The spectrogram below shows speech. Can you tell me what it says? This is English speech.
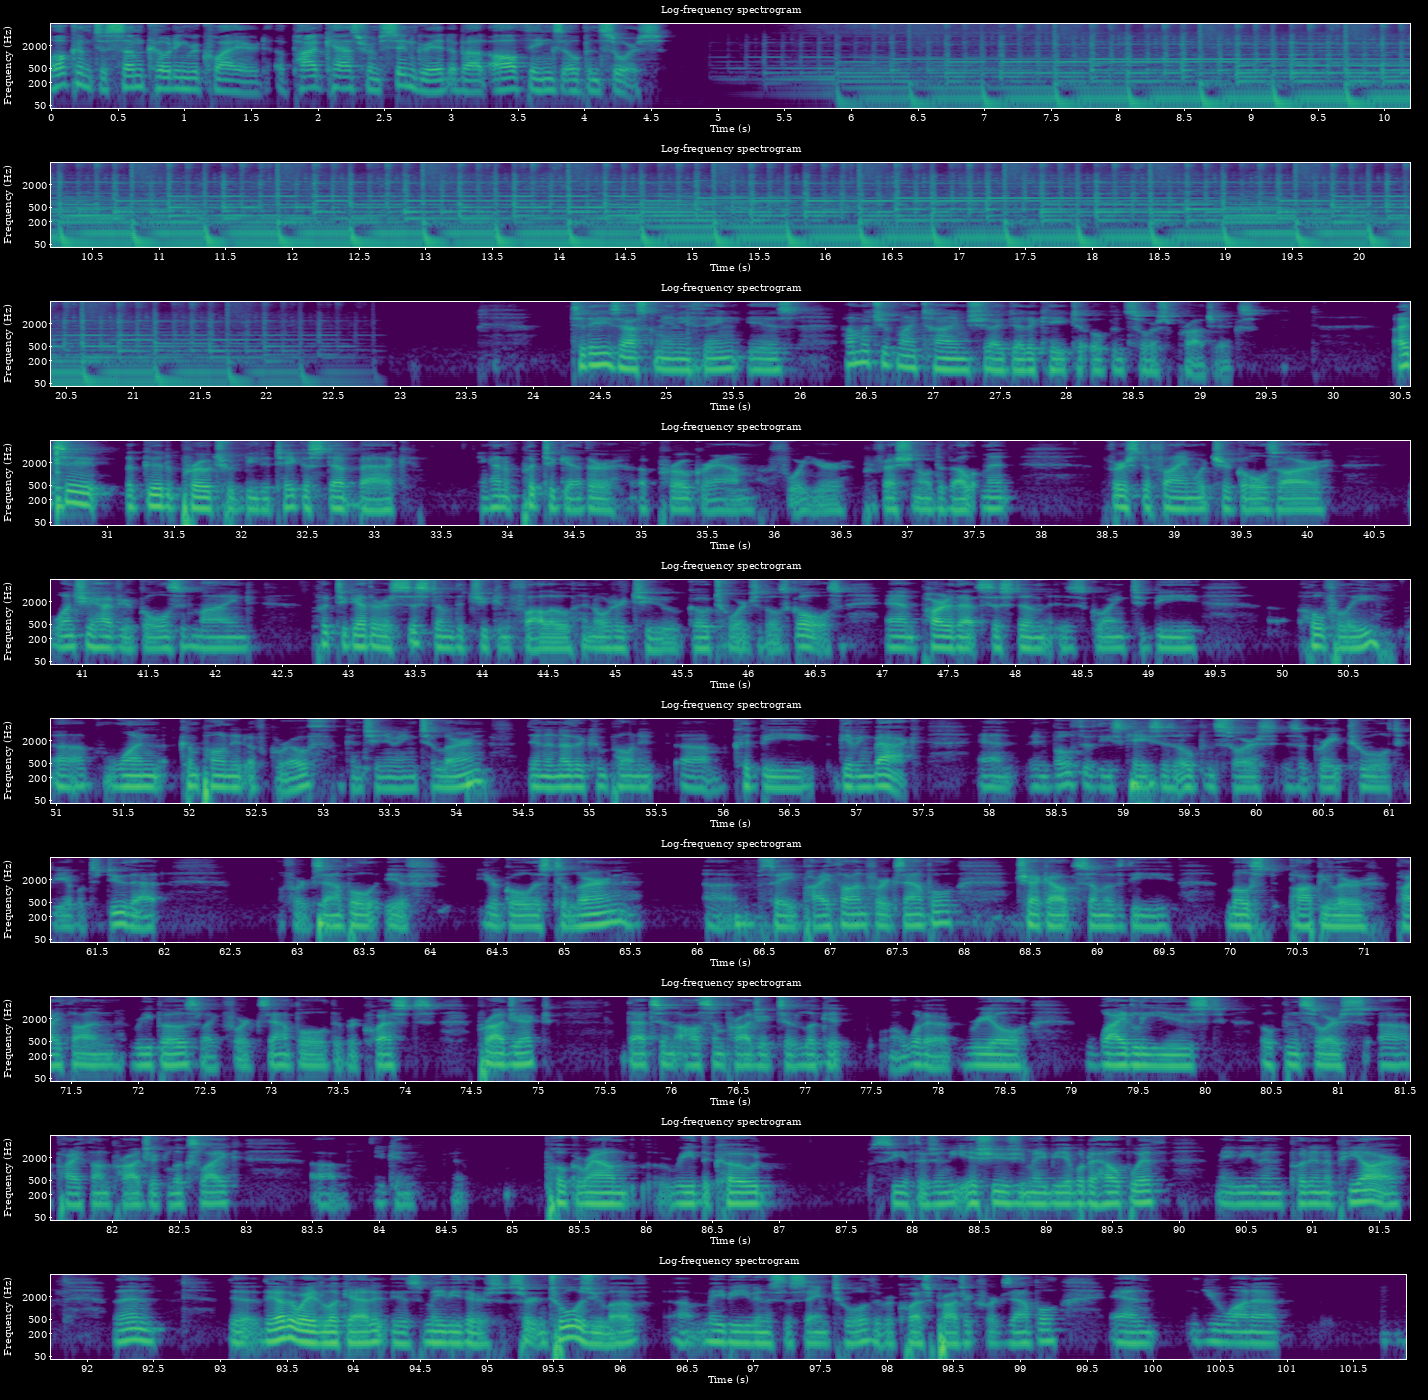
Welcome to Some Coding Required, a podcast from SendGrid about all things open source. Today's Ask Me Anything is how much of my time should I dedicate to open source projects? I'd say a good approach would be to take a step back and kind of put together a program for your professional development. First, define what your goals are. Once you have your goals in mind, put together a system that you can follow in order to go towards those goals. And part of that system is going to be hopefully uh, one component of growth, continuing to learn. Then another component um, could be giving back. And in both of these cases, open source is a great tool to be able to do that. For example, if your goal is to learn, uh, say Python, for example, check out some of the most popular Python repos, like, for example, the requests project. That's an awesome project to look at what a real widely used open source uh, Python project looks like. Um, you can you know, poke around, read the code, see if there's any issues you may be able to help with, maybe even put in a PR. Then the, the other way to look at it is maybe there's certain tools you love, uh, maybe even it's the same tool, the request project, for example, and you want to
